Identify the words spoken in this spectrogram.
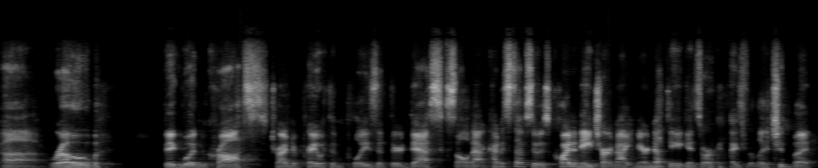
uh, robe, big wooden cross, trying to pray with employees at their desks, all that kind of stuff. So, it was quite an HR nightmare. Nothing against organized religion, but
